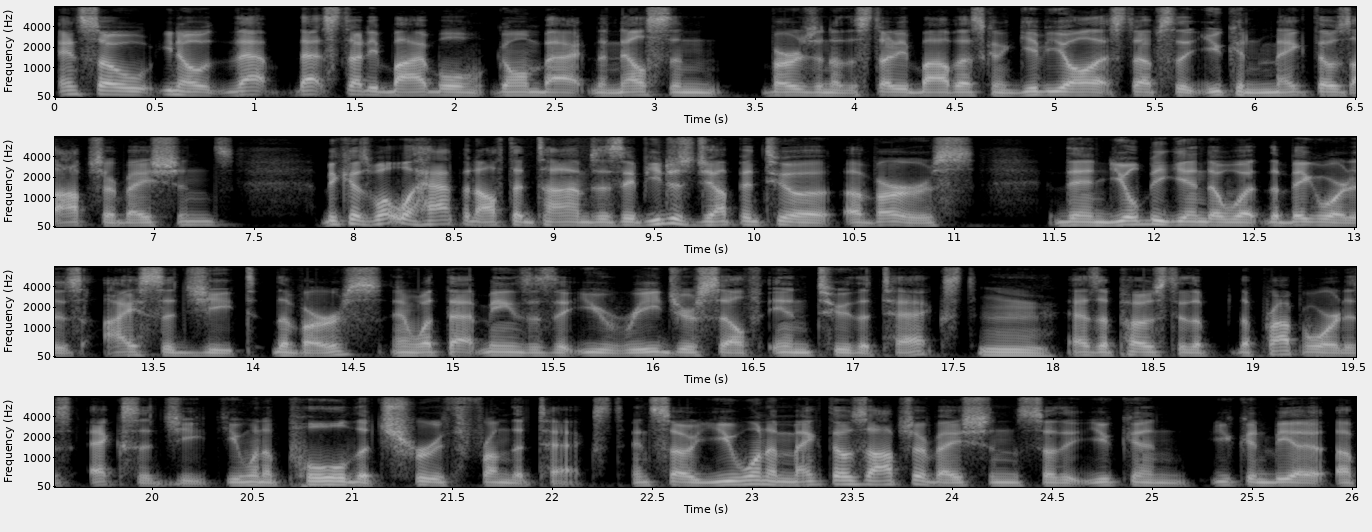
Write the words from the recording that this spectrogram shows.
And so, you know, that that study Bible, going back, the Nelson version of the study Bible, that's going to give you all that stuff so that you can make those observations. Because what will happen oftentimes is if you just jump into a, a verse then you'll begin to what the big word is eisegete the verse. And what that means is that you read yourself into the text mm. as opposed to the, the proper word is exegete. You want to pull the truth from the text. And so you want to make those observations so that you can you can be a, a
